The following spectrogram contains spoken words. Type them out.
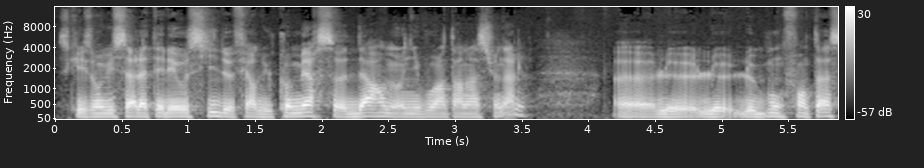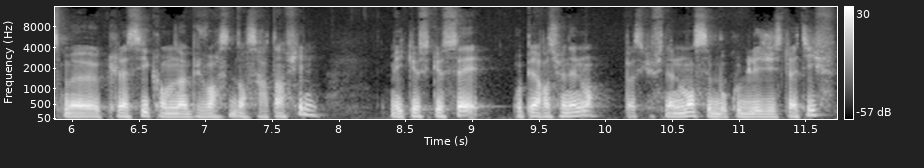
parce qu'ils ont vu ça à la télé aussi, de faire du commerce d'armes au niveau international. Euh, le, bon fantasme classique comme on a pu voir dans certains films. Mais qu'est-ce que c'est opérationnellement Parce que finalement, c'est beaucoup de législatif,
